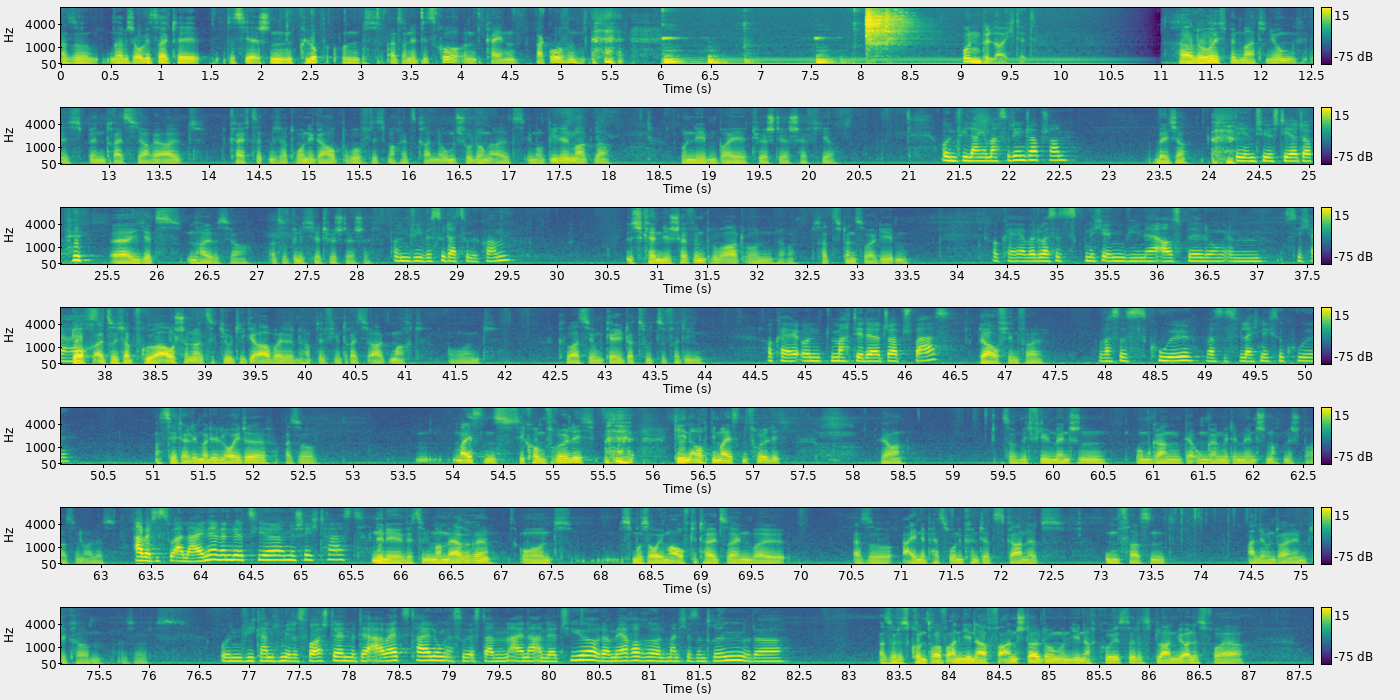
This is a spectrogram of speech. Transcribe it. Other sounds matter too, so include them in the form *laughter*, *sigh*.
Also da habe ich auch gesagt, hey, das hier ist ein Club und also eine Disco und kein Backofen. *laughs* Unbeleuchtet. Hallo, ich bin Martin Jung, ich bin 30 Jahre alt, Kfz-Mechatroniker hauptberuflich, mache jetzt gerade eine Umschulung als Immobilienmakler und nebenbei Türsteherchef hier. Und wie lange machst du den Job schon? Welcher? Den Türsteherjob. *laughs* Äh, jetzt ein halbes Jahr, also bin ich hier Türsteherchef. Und wie bist du dazu gekommen? Ich kenne die Chefin privat und ja, das hat sich dann so ergeben. Okay, aber du hast jetzt nicht irgendwie eine Ausbildung im Sicherheits... Doch, also ich habe früher auch schon als Security gearbeitet und habe den 34a gemacht und quasi um Geld dazu zu verdienen. Okay, und macht dir der Job Spaß? Ja, auf jeden Fall. Was ist cool, was ist vielleicht nicht so cool? Man sieht halt immer die Leute, also meistens, sie kommen fröhlich, *laughs* gehen auch die meisten fröhlich. Ja, also mit vielen Menschen Umgang, der Umgang mit den Menschen macht mir Spaß und alles. Arbeitest du alleine, wenn du jetzt hier eine Schicht hast? Nee, nee, wir sind immer mehrere und es muss auch immer aufgeteilt sein, weil also eine Person könnte jetzt gar nicht umfassend alle unter einen Blick haben. Also das Und wie kann ich mir das vorstellen mit der Arbeitsteilung? Also ist dann einer an der Tür oder mehrere und manche sind drin oder? Also das kommt drauf an, je nach Veranstaltung und je nach Größe. Das planen wir alles vorher.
